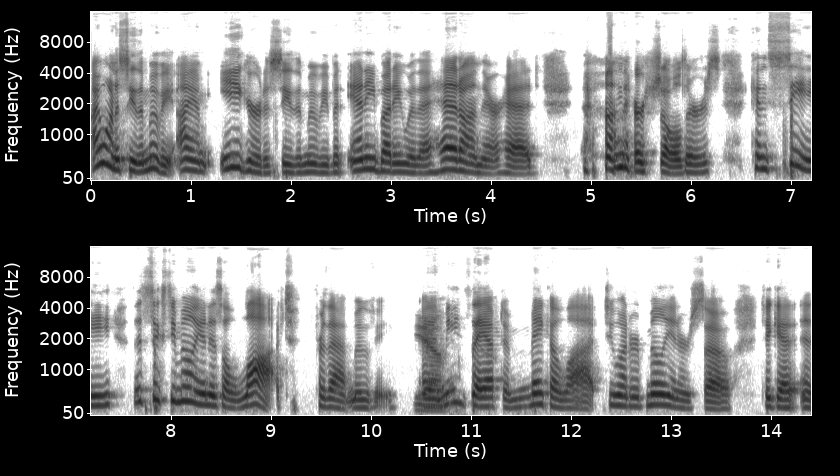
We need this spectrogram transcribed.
I want to see the movie. I am eager to see the movie, but anybody with a head on their head, on their shoulders, can see that sixty million is a lot for that movie. Yeah. And it means they have to make a lot, 200 million or so to get uh,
